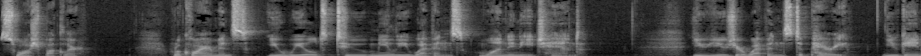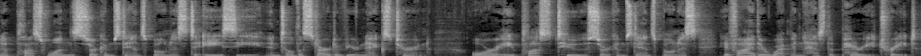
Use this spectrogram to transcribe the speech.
swashbuckler. Requirements You wield two melee weapons, one in each hand. You use your weapons to parry. You gain a plus 1 circumstance bonus to AC until the start of your next turn, or a plus 2 circumstance bonus if either weapon has the parry trait.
